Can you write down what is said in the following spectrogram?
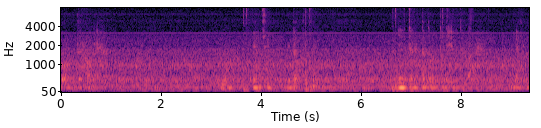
করতে হবে। পেয়েছি এটার থেকে এইটার একটা দূরত্ব দিয়ে দিতে হবে দেখেন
